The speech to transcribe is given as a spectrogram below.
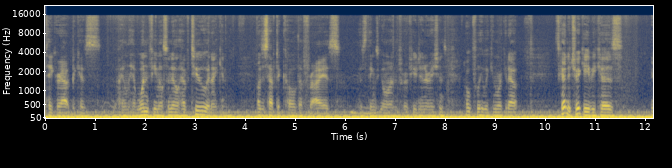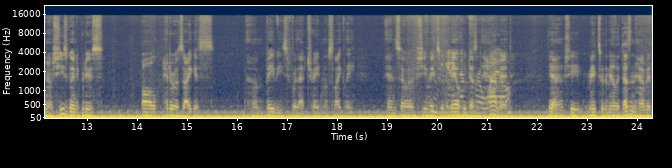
take her out because I only have one female, so now I'll have two, and I can. I'll just have to cull the fry as as things go on for a few generations. Hopefully, we can work it out. It's kind of tricky because you know she's going to produce all heterozygous um, babies for that trait most likely, and so if she mates with a male who doesn't have it, yeah, if she mates with a male that doesn't have it,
